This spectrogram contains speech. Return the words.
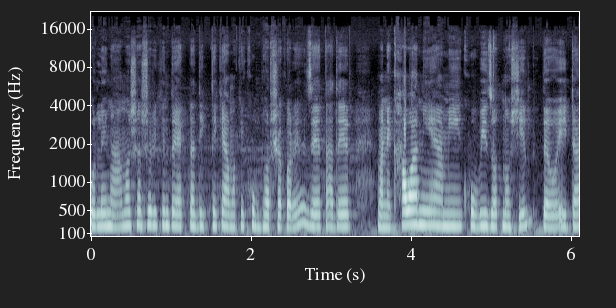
বললেই না, আমার শাশুড়ি কিন্তু একটা দিক থেকে আমাকে খুব ভরসা করে যে তাদের মানে খাওয়া নিয়ে আমি খুবই যত্নশীল। তো এইটা,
